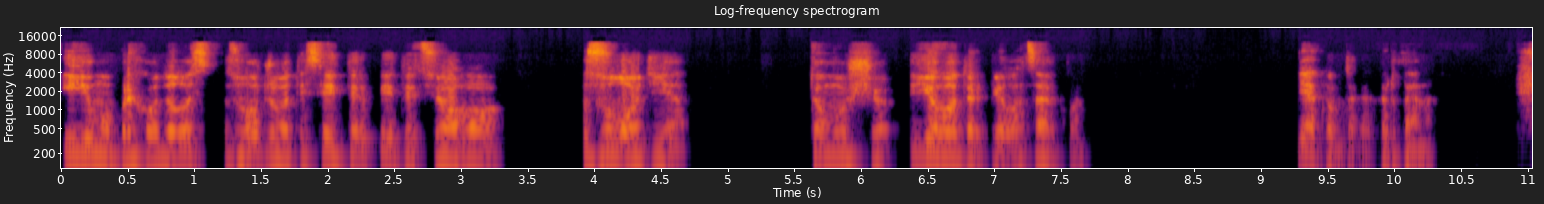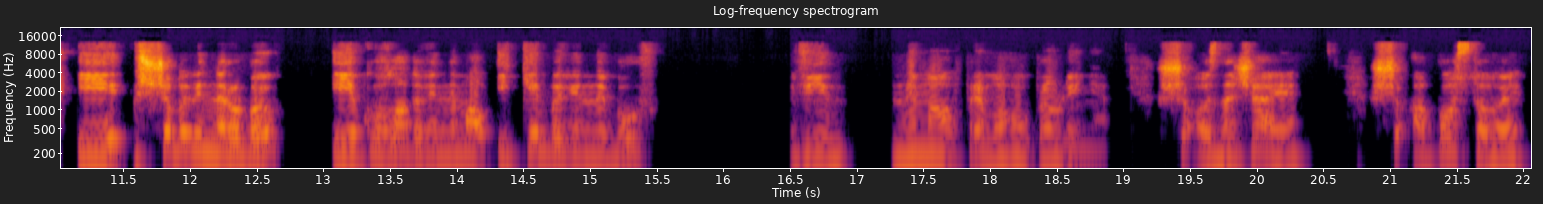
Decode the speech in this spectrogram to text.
і йому приходилось згоджуватися і терпіти цього злодія, тому що його терпіла церква. Як вам така картина? І що би він не робив, і яку владу він не мав, і ким би він не був, він не мав прямого управління, що означає, що апостоли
